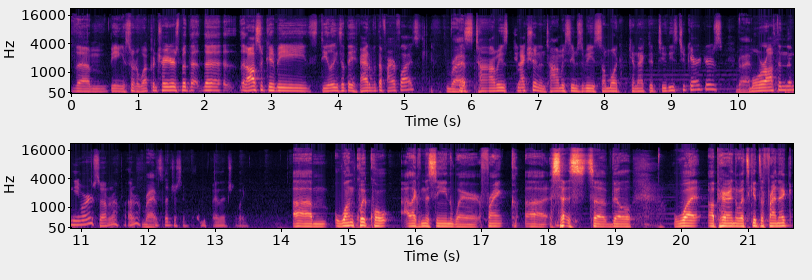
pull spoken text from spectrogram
them being sort of weapon traders, but the, the that also could be dealings that they've had with the Fireflies. Right. Tommy's connection, and Tommy seems to be somewhat connected to these two characters Right. more often than they were. So I don't know. I don't know. Right. That's interesting. I find that interesting. Um, one quick quote I like from the scene where Frank uh, says to Bill, "What a parent with schizophrenic,"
